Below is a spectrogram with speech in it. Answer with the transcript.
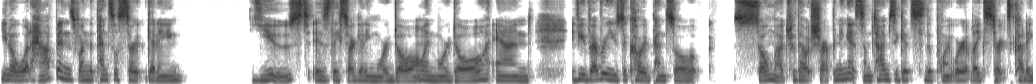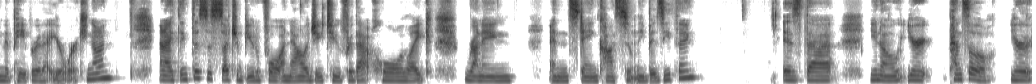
you know, what happens when the pencils start getting used is they start getting more dull and more dull. And if you've ever used a colored pencil, so much without sharpening it. Sometimes it gets to the point where it like starts cutting the paper that you're working on. And i think this is such a beautiful analogy too for that whole like running and staying constantly busy thing is that you know your pencil your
